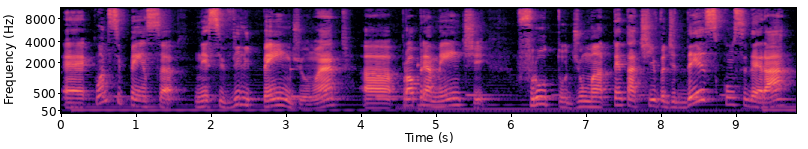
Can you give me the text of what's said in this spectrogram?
é, quando se pensa nesse vilipêndio, não é, uh, propriamente fruto de uma tentativa de desconsiderar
